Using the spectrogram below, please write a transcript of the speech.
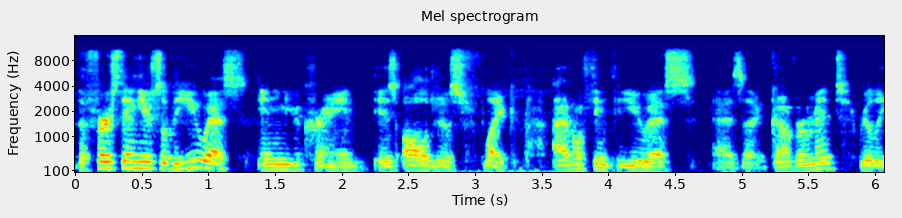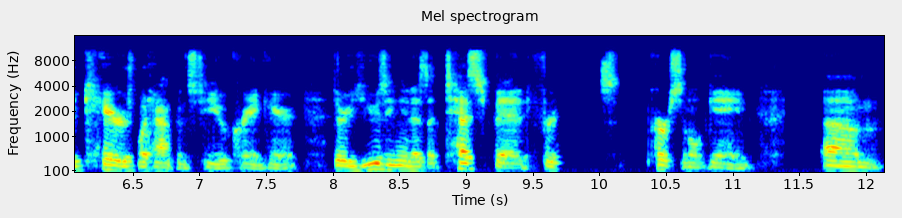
the first thing here, so the U.S. in Ukraine is all just like I don't think the U.S. as a government really cares what happens to Ukraine here. They're using it as a test bed for personal gain. Um,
